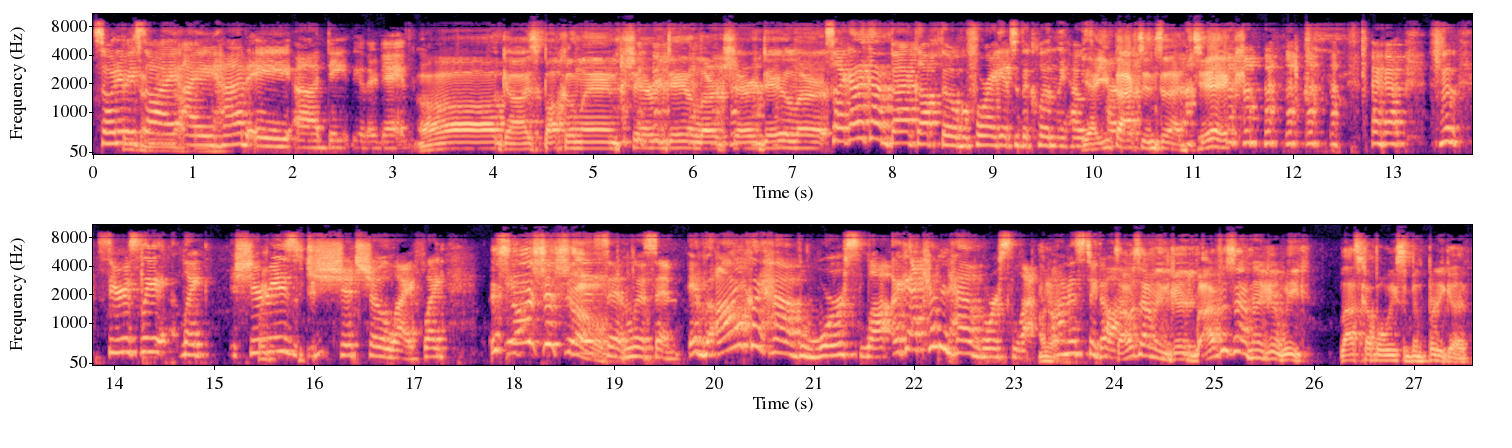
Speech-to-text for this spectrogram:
so anyway, Things so I I had a uh, date the other day. Oh, guys, buckle in. Sherry date alert. Sherry date alert. So I gotta gotta back up though before I get to the cleanly house. Yeah, you part. backed into that dick. Seriously, like Sherry's shit show life. Like It's not a shit show. Listen, listen. If I could have worse luck, I, I couldn't have worse luck. Honest to God. So I was having a good. I was having a good week. Last couple of weeks have been pretty good.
